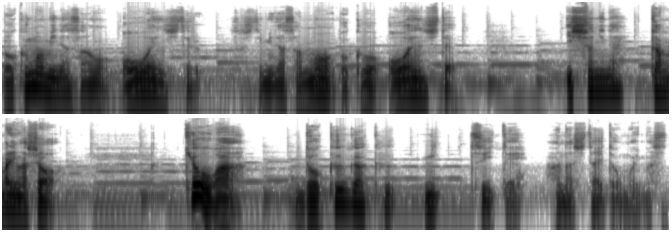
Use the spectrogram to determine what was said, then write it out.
僕も皆さんを応援してる。そして皆さんも僕を応援して一緒にね頑張りましょう。今日は独学について話したいと思います。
